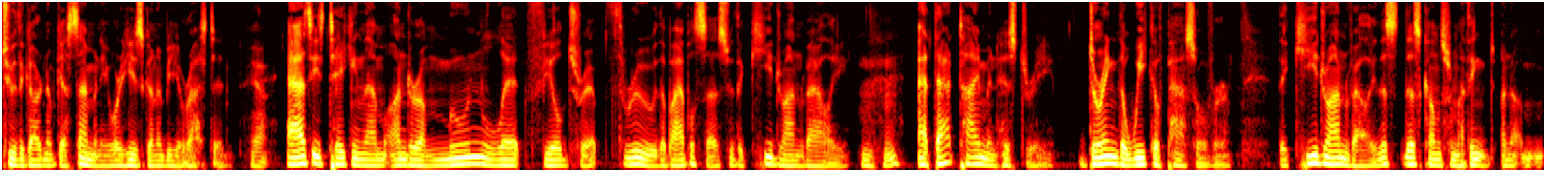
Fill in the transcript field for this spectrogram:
to the Garden of Gethsemane, where he's going to be arrested. Yeah. As he's taking them under a moonlit field trip through, the Bible says, through the Kidron Valley. At that time in history, during the week of Passover, the Kedron Valley. This this comes from I think um,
